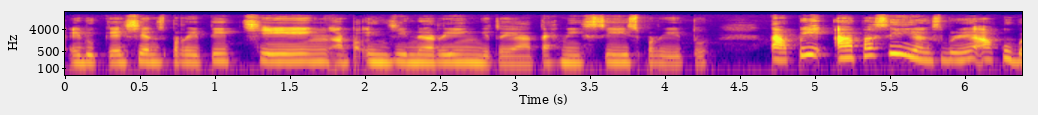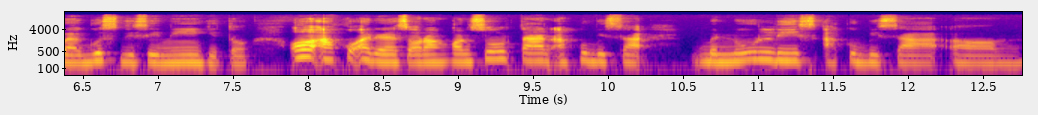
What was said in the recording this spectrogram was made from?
education seperti teaching atau engineering gitu ya, teknisi seperti itu. Tapi apa sih yang sebenarnya aku bagus di sini gitu? Oh, aku adalah seorang konsultan, aku bisa menulis, aku bisa um,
